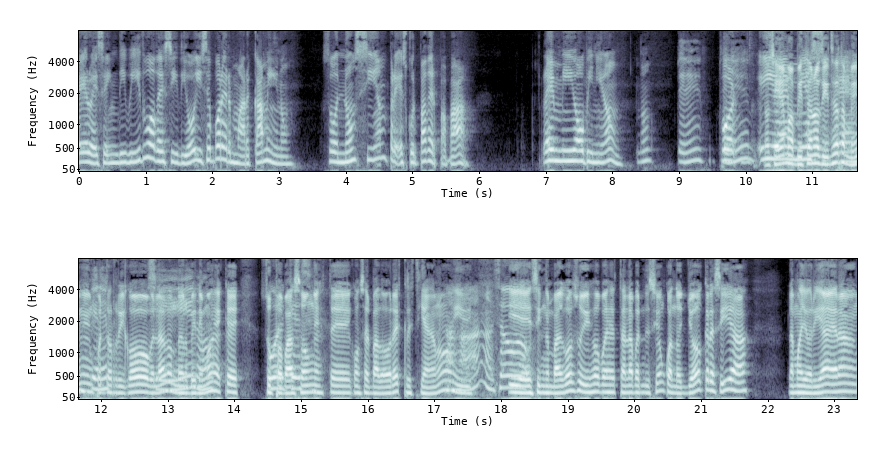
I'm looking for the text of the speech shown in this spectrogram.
pero ese individuo decidió irse por el mal camino. So, no siempre es culpa del papá. En mi opinión. No, tiene... Por- tiene- No, y sí, en hemos visto mi- noticias eh, también en tiene- Puerto Rico, ¿verdad? Sí, Donde nos vinimos no. es que sus Porque papás sí. son este conservadores cristianos y- Ajá, so- y, eh, sin embargo su hijo pues está en la perdición. Cuando yo crecía, la mayoría eran,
